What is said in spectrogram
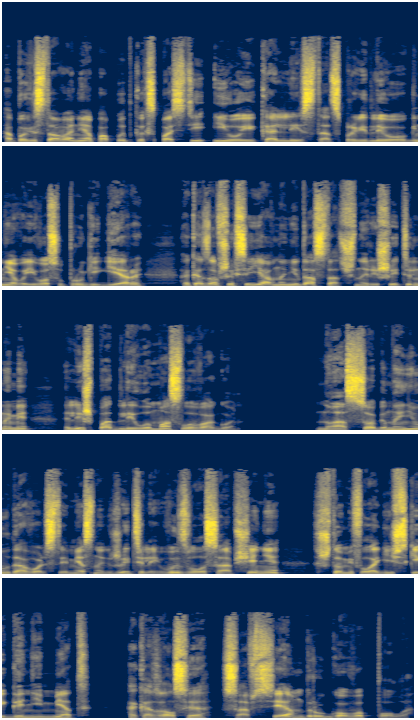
а повествование о попытках спасти Ио и Каллиста от справедливого гнева его супруги Геры, оказавшихся явно недостаточно решительными, лишь подлило масло в огонь. Но особенное неудовольствие местных жителей вызвало сообщение, что мифологический Ганимед оказался совсем другого пола.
